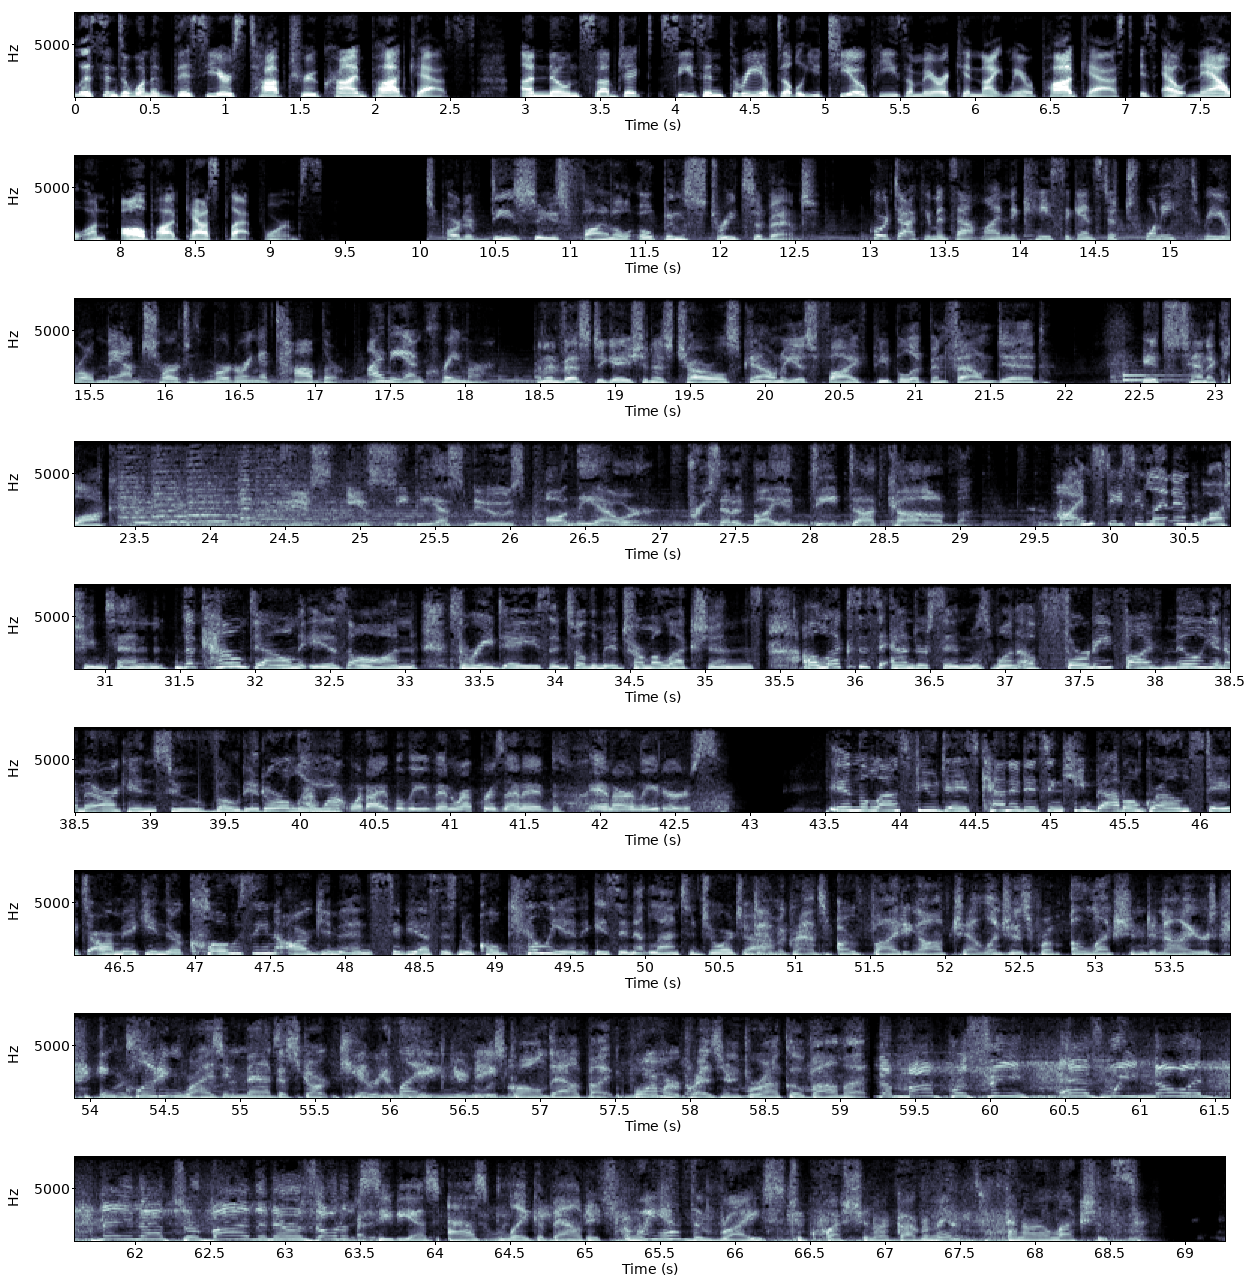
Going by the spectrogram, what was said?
Listen to one of this year's top true crime podcasts. Unknown Subject, Season 3 of WTOP's American Nightmare podcast is out now on all podcast platforms. As part of DC's final Open Streets event. Court documents outline the case against a 23 year old man charged with murdering a toddler. I'm Ann Kramer. An investigation as Charles County as five people have been found dead. It's 10 o'clock. This is CBS News on the Hour, presented by Indeed.com. I'm Stacey Lynn in Washington. The countdown is on. Three days until the midterm elections. Alexis Anderson was one of 35 million Americans who voted early. I want what I believe in represented in our leaders. In the last few days, candidates in key battleground states are making their closing arguments. CBS's Nicole Killion is in Atlanta, Georgia. Democrats are fighting off challenges from election deniers, including rising MAGA star Kari Lake, who was called out by former President Barack Obama. Democracy as we know it may not survive in Arizona. CBS asked Lake about it. We have the right to question our government and our elections.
